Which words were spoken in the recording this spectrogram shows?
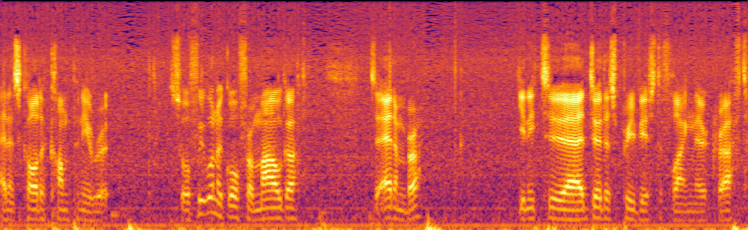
and it's called a company route. So if we want to go from Malaga to Edinburgh, you need to uh, do this previous to flying the aircraft.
